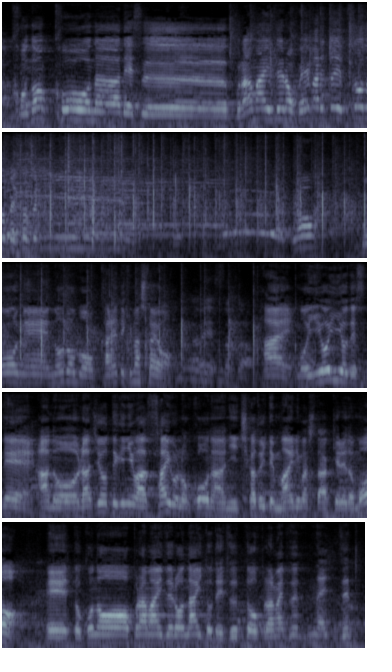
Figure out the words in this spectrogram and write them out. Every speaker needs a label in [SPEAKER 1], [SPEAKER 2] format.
[SPEAKER 1] はこのコーナーです。プラマイゼロフェイバリットエピソードベスト3もうね喉も枯れてきましたよ。はい。もういよいよですねあのラジオ的には最後のコーナーに近づいてまいりましたけれどもえー、とこのプラマイゼロナイトでずっとプラマイゼロナイト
